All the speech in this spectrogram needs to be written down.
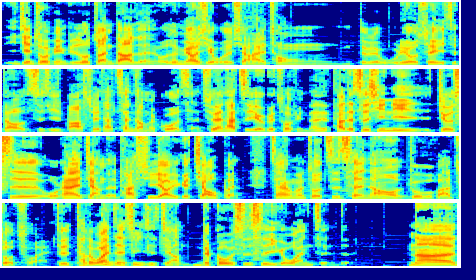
一件作品，比如说转大人，我说描写我的小孩从对不对五六岁一直到十七八岁他成长的过程。虽然他只有一个作品，但是他的执行力就是我刚才讲的，他需要一个脚本在后面做支撑，然后一步步把它做出来。就是它的完整性是这样，你的构思是一个完整的。那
